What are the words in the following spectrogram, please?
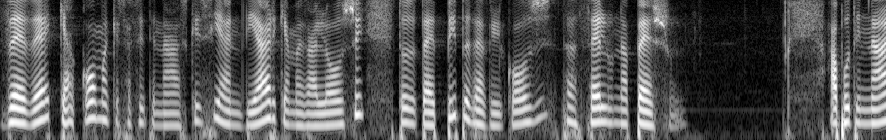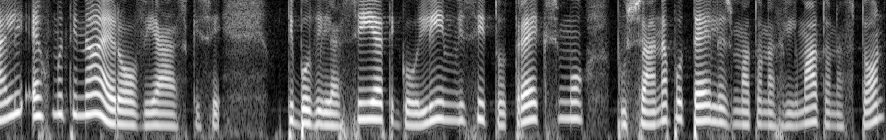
Βέβαια, και ακόμα και σε αυτή την άσκηση, αν η διάρκεια μεγαλώσει, τότε τα επίπεδα γλυκόζης θα θέλουν να πέσουν. Από την άλλη έχουμε την αερόβια άσκηση την ποδηλασία, την κολύμβηση, το τρέξιμο που σαν αποτέλεσμα των αθλημάτων αυτών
